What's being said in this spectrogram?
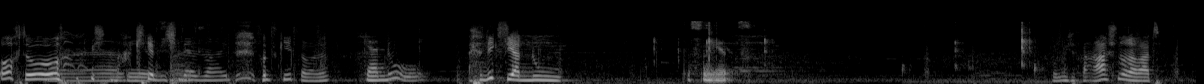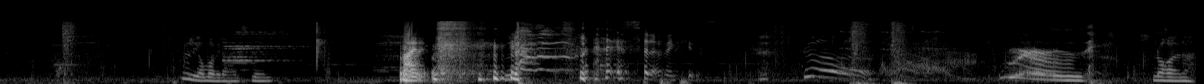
Ach du, Ja, ich mag hier nicht halt. mehr sein. Sonst geht's aber, ne? Ja, du. Nix ja nu. Was denn jetzt? Wollen mich verarschen oder was? Ich will ich auch mal wieder eins nehmen. Nein. Ist er da weg ist. Noch einer.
